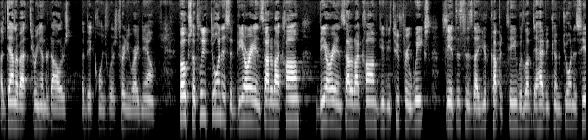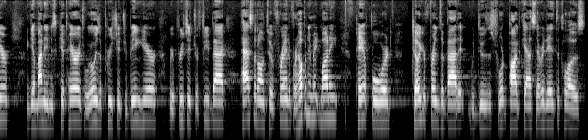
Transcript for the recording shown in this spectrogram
uh, down about $300 a Bitcoin is where it's trading right now. Folks, so please join us at VRAinsider.com. VRAinsider.com give you two free weeks. See if this is uh, your cup of tea. We'd love to have you come join us here. Again, my name is Kip Herriage. We always appreciate you being here. We appreciate your feedback. Pass it on to a friend. If we're helping you make money, pay it forward. Tell your friends about it. We do this short podcast every day at the close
